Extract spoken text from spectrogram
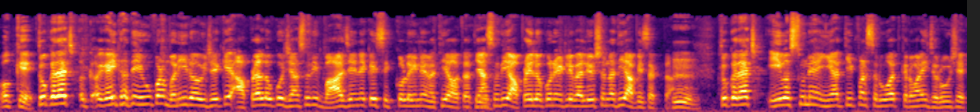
ઓકે તો કદાચ કઈ ખાતે એવું પણ બની રહ્યું છે કે આપણા લોકો જ્યાં સુધી બહાર જઈને કઈ સિક્કો લઈને નથી આવતા ત્યાં સુધી આપણે લોકોને એટલી વેલ્યુએશન નથી આપી શકતા હમ. તો કદાચ એ વસ્તુને અહીંયાથી પણ શરૂઆત કરવાની જરૂર છે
